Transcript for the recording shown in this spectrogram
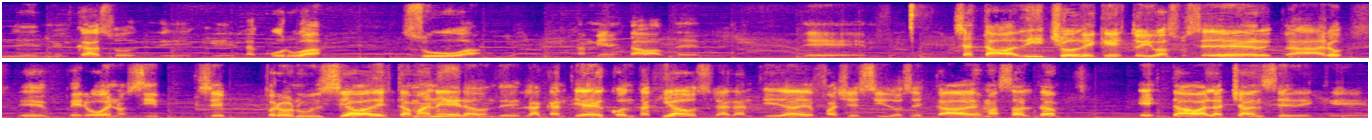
en el caso de que la curva suba, también estaba ya estaba dicho de que esto iba a suceder, claro, eh, pero bueno, si se pronunciaba de esta manera, donde la cantidad de contagiados la cantidad de fallecidos es cada vez más alta, estaba la chance de que,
